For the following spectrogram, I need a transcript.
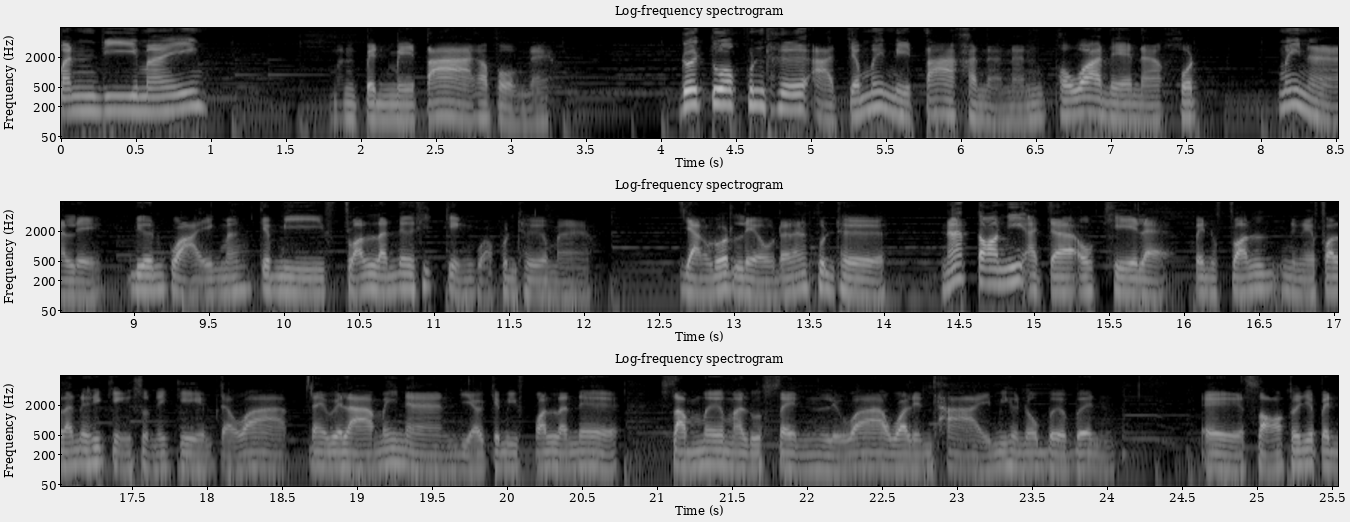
มันดีไหม มันเป็นเมตาครับผมนะ โดยตัวคุณเธออาจจะไม่เมตาขนาดนั้น เพราะว่าในอนาคตไม่นานเลย เดือนกว่าเองมั้งจะมีฟลอนต์ลันเนอร์ที่เก่งกว่าคุณเธอมา อย่างรวดเร็ว ดังนั้นคุณเธอ ณตอนนี้อาจจะโอเคแหละ เป็นฟอนต์หนึ่งในฟอนต์ลันเนอร์ที่เก่งสุดในเกม แต่ว่าในเวลาไม่นานเดี๋ยวจะมีฟอนต์ลันเนอร์ซัมเมอร์มารูเซนหรือว่าวาเลนไทน์มิโฮโนเบอร์เบิลเออสองตัวจะเป็น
